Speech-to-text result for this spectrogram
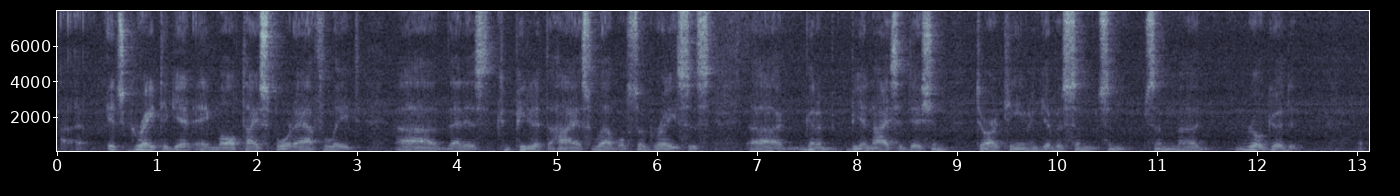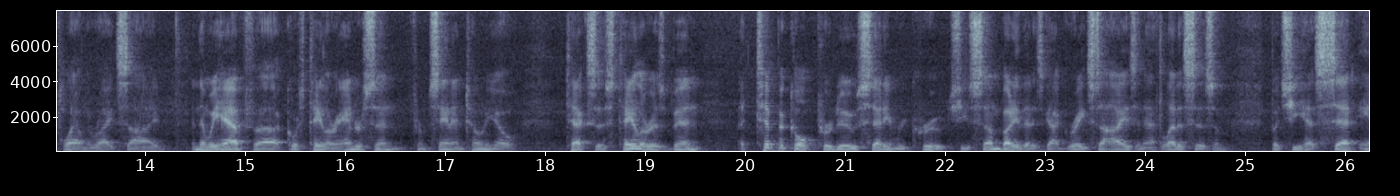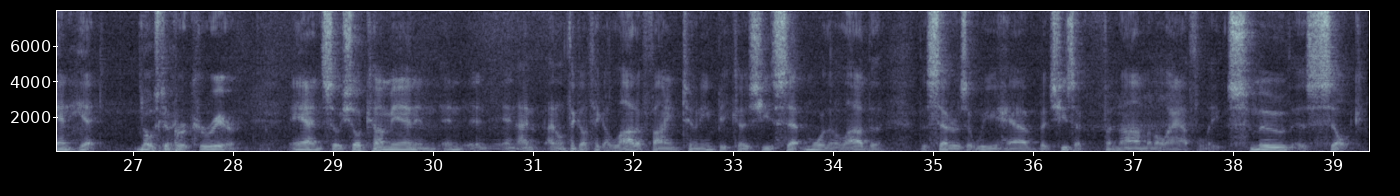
Uh, it's great to get a multi-sport athlete uh, has competed at the highest level. So Grace is uh, going to be a nice addition to our team and give us some some some uh, real good play on the right side. And then we have, uh, of course, Taylor Anderson from San Antonio, Texas. Taylor has been a typical Purdue setting recruit. She's somebody that has got great size and athleticism, but she has set and hit most okay. of her career. And so she'll come in, and, and, and I, I don't think I'll take a lot of fine tuning because she's set more than a lot of the, the setters that we have, but she's a phenomenal athlete, smooth as silk,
